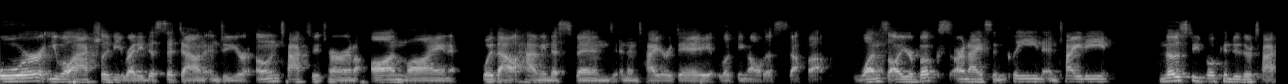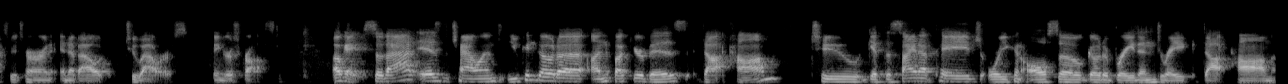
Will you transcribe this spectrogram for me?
or you will actually be ready to sit down and do your own tax return online without having to spend an entire day looking all this stuff up. Once all your books are nice and clean and tidy, most people can do their tax return in about two hours. Fingers crossed. Okay, so that is the challenge. You can go to unfuckyourbiz.com to get the sign up page, or you can also go to bradendrake.com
